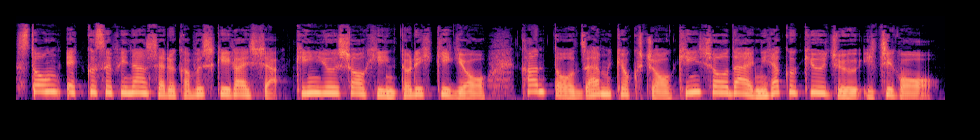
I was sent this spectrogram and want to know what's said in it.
ストーン X フィナンシャル株式会社金融商品取引業関東財務局長金賞第291号。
